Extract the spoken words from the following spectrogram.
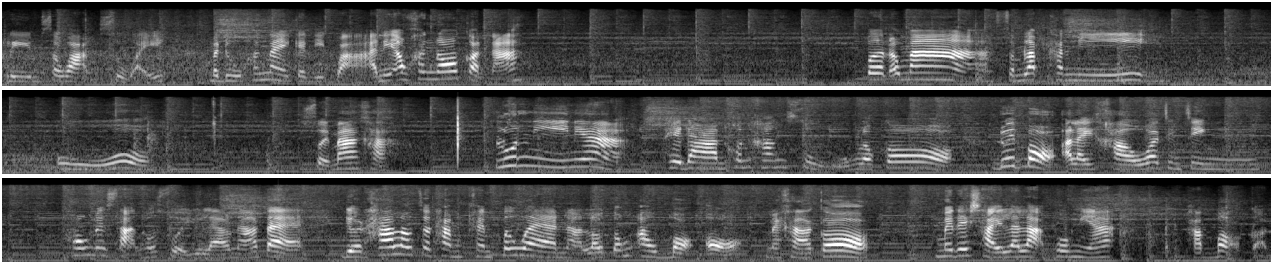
ครีมสว่างสวย มาดูข้างในกันดีกว่า อันนี้เอาข้างนอกก่อนนะ เปิดออกมาสำหรับคันนี้โอ้สวยมากค่ะ รุ่นนี้เนี่ยเพดานค่อนข้างสูงแล้วก็ด้วยเบาะอะไรเขาอะจริง ๆ ห้องโดยสารเขาสวยอยู่แล้วนะ แต่เดี๋ยวถ้าเราจะทำแคมเปอร์แวนอะเราต้องเอาเบาะออกนะคะ ก็ไม่ได้ใช้แล้วละพวกนี้พับเบาะก่อน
